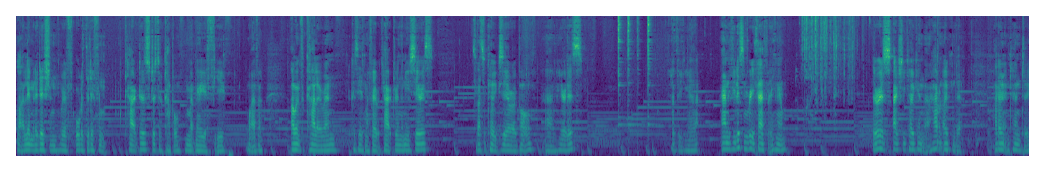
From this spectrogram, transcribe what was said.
like a limited edition with all of the different characters, just a couple, maybe a few, whatever. I went for Kylo Ren because he's my favourite character in the new series. So that's a Coke Zero bottle. Um, here it is. Hopefully you can hear that. And if you listen really carefully, hang on. There is actually Coke in there. I haven't opened it. I don't intend to.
